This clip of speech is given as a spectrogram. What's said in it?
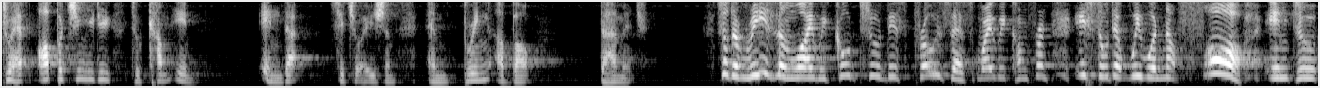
to have opportunity to come in in that situation and bring about damage. So the reason why we go through this process, why we confront, is so that we will not fall into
